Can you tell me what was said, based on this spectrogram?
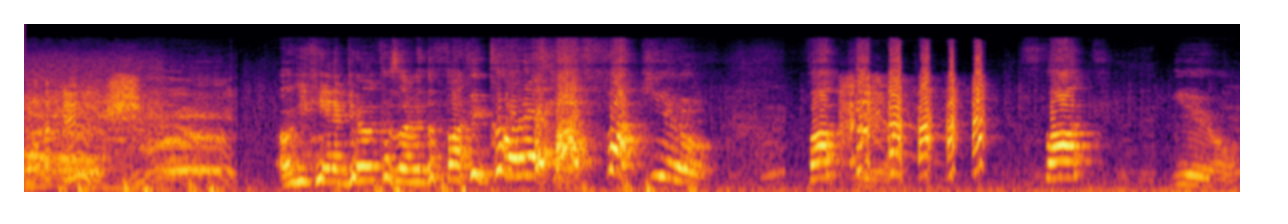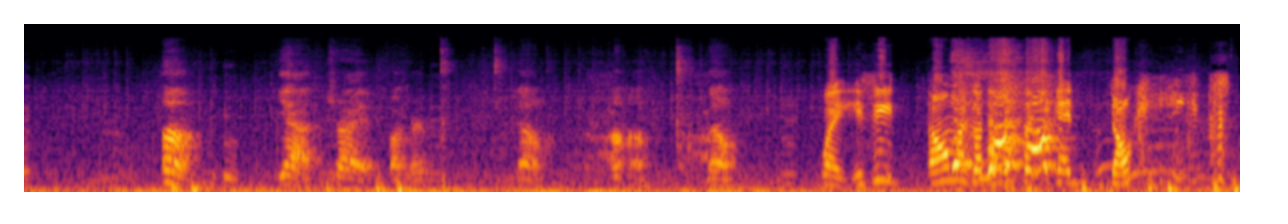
What a douche. Oh, he can't do it because I'm in the fucking corner! Fuck you! Fuck you! Fuck you! Uh. Yeah, try it, fucker. No. Uh-uh. No. Wait, is he? Oh my god, it looks like you get dog eat.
